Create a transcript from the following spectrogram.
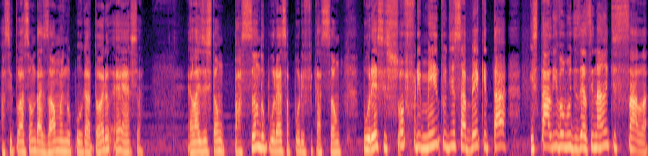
A situação das almas no purgatório é essa. Elas estão passando por essa purificação, por esse sofrimento de saber que tá, está ali, vamos dizer assim, na antessala,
